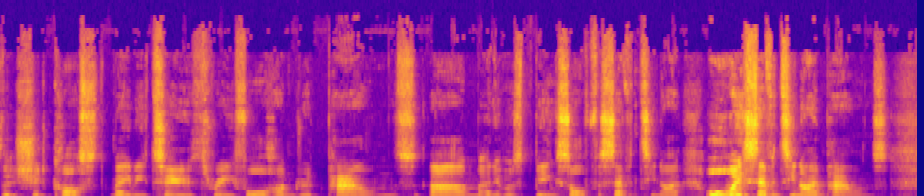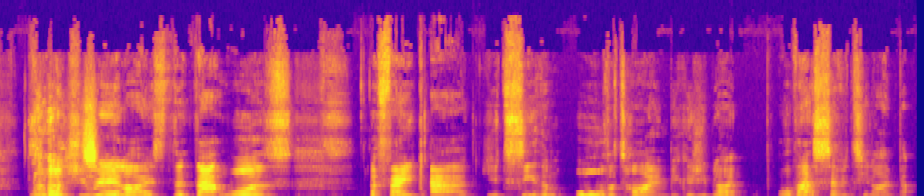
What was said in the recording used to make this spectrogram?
that should cost maybe two, three, four hundred pounds, um, and it was being sold for seventy nine, always seventy nine pounds. So once you realised that that was a fake ad, you'd see them all the time because you'd be like, "Well, that's seventy nine pounds.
